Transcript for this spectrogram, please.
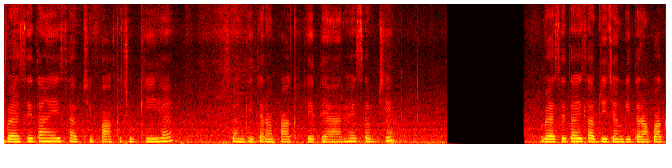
ਵੈਸੇ ਤਾਂ ਇਹ ਸਬਜ਼ੀ ਪੱਕ ਚੁੱਕੀ ਹੈ ਚੰਗੀ ਤਰ੍ਹਾਂ ਪੱਕ ਕੇ ਤਿਆਰ ਹੈ ਸਬਜ਼ੀ ਵੈਸੇ ਤਾਂ ਇਹ ਸਬਜ਼ੀ ਚੰਗੀ ਤਰ੍ਹਾਂ ਪੱਕ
